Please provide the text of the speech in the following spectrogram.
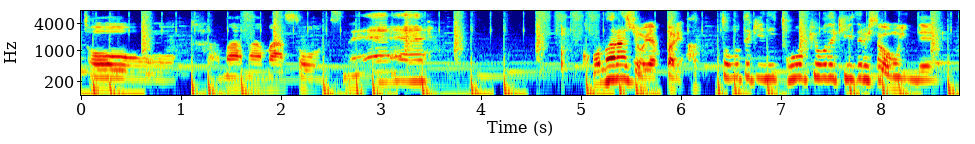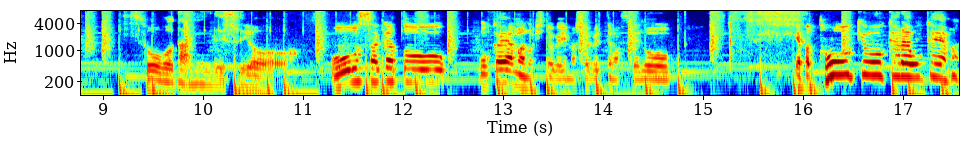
そうか、まあまあまあ、そうですね。このラジオ、やっぱり圧倒的に東京で聞いてる人が多いんで、そうなんですよ。大阪と岡山の人が今喋ってますけど、やっぱ東京から岡山っ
